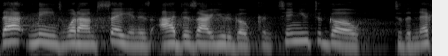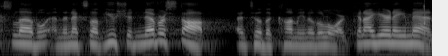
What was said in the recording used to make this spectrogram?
That means what I'm saying is, I desire you to go, continue to go to the next level and the next level. You should never stop until the coming of the Lord. Can I hear an amen?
